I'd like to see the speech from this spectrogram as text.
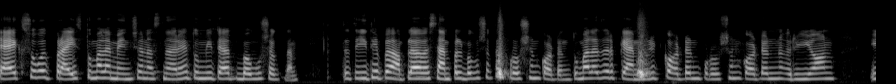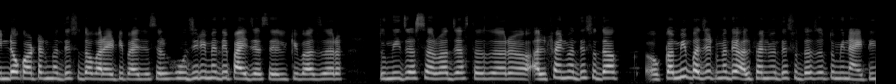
टॅगसोबत प्राईस तुम्हाला मेन्शन असणार आहे. तुम्ही त्यात बघू शकता. तर ते इथे पण आपला सॅम्पल बघू शकता प्रोशन कॉटन तुम्हाला जर कॅम्ब्रिक कॉटन प्रोशन कॉटन रियॉन इंडो कॉटनमध्ये सुद्धा व्हरायटी पाहिजे असेल होजरीमध्ये पाहिजे असेल किंवा जर तुम्ही जर सर्वात जास्त जर अल्फाईनमध्ये सुद्धा कमी बजेटमध्ये अल्फाईनमध्ये सुद्धा जर तुम्ही नाईटी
